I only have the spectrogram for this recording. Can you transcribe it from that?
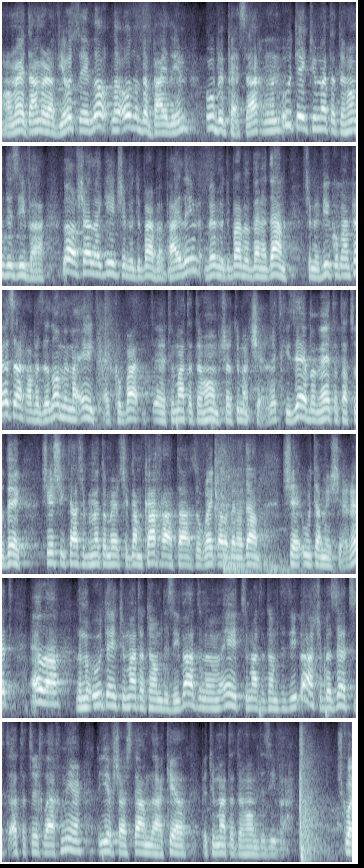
אומרת, אמר רב יוסף, לא, לעולם בביילים ובפסח, ולמעוטי טומאת התהום דזיבה. לא, אפשר להגיד שמדובר בביילים, ומדובר בבן אדם שמביא קורבן פסח, אבל זה לא ממעט את טומאת התהום של טומאת שרץ, כי זה באמת, אתה צודק, שיש שיטה שבאמת אומרת שגם ככה אתה זורק על הבן אדם שהוא טמא שרץ, אלא למעוטי טומאת התהום דזיבה, זה ממעט טומאת התהום דזיבה, שבזה אתה צריך להחמיר, ואי אפשר סתם להקל בטומאת התהום דזיבה. שכוח.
